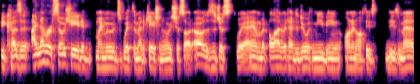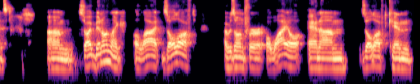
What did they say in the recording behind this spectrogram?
because it, I never associated my moods with the medication. I always just thought, oh, this is just the way I am. But a lot of it had to do with me being on and off these these meds. Um, so I've been on like a lot. Zoloft, I was on for a while, and um, Zoloft can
